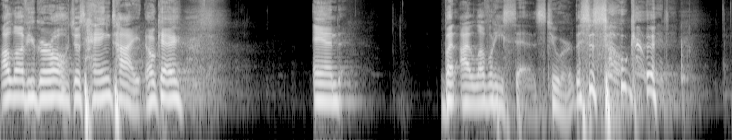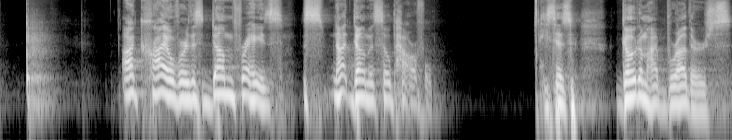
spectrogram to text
I love you, girl. Just hang tight, okay? And but I love what he says to her. This is so good. I cry over this dumb phrase. It's not dumb, it's so powerful. He says, Go to my brothers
